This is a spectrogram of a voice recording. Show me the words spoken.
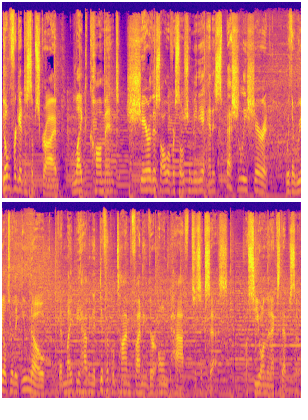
Don't forget to subscribe, like, comment, share this all over social media, and especially share it with a realtor that you know that might be having a difficult time finding their own path to success. I'll see you on the next episode.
